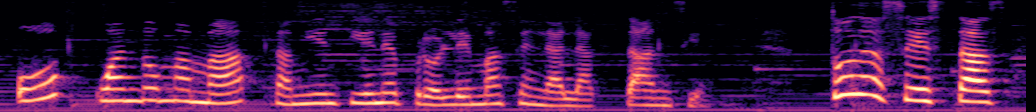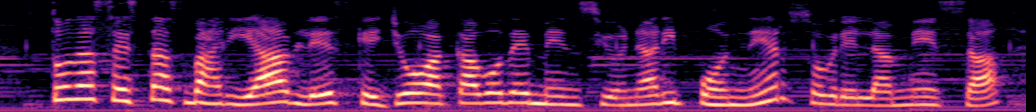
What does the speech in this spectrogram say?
O cuando mamá también tiene problemas en la lactancia. Todas estas, todas estas variables que yo acabo de mencionar y poner sobre la mesa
